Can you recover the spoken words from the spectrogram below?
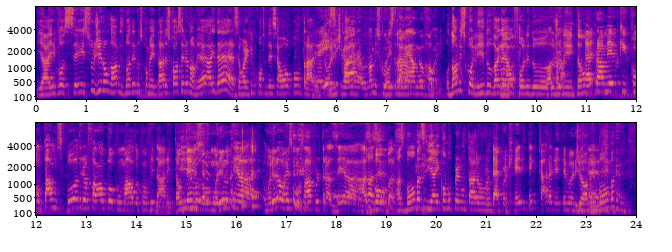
E aí vocês sugiram nomes, mandem nos comentários qual seria o nome. É, a ideia é essa, é um arquivo confidencial ao contrário. É então a esse gente cara, vai o nome escolhido mostrar vai ganhar o meu fone. O nome escolhido vai ganhar Boa. um fone do, do. Juninho, então. É pra meio que contar uns podres eu falar um pouco mal do convidado. Então Isso. temos. O Murilo tem a. O Murilo é o responsável por trazer a- as trazer bombas. As bombas, e aí como perguntaram... Até porque ele tem cara de terrorista. de homem É. bomba.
